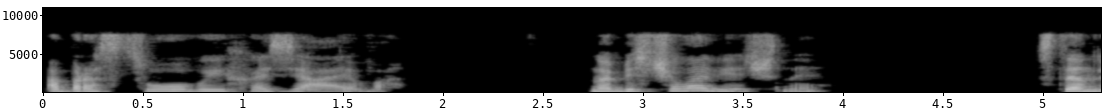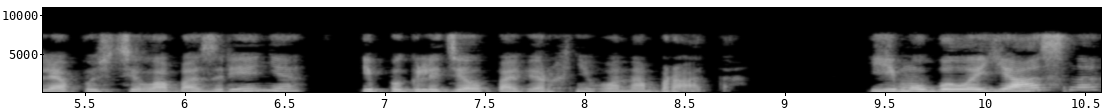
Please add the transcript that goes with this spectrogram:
образцовые хозяева. Но бесчеловечные. Стэнли опустил обозрение и поглядел поверх него на брата. Ему было ясно,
